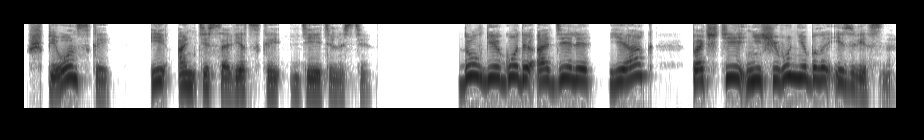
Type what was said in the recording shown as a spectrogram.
в шпионской и антисоветской деятельности. Долгие годы о деле ЕАК почти ничего не было известно.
